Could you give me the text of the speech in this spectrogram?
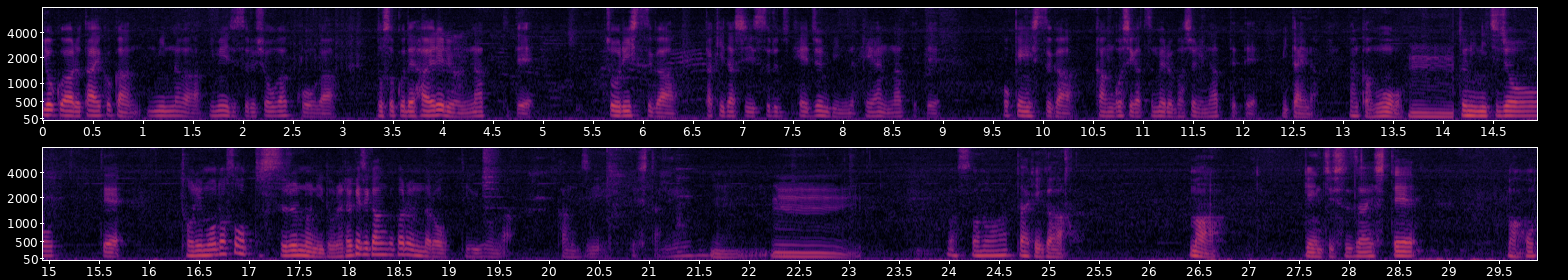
よくある体育館みんながイメージする小学校が土足で入れるようになってて調理室が炊き出しする部準備に部屋になってて保健室が看護師が詰める場所になっててみたいな。なんかもううん。本当に日常って取り戻そうとするのにどれだけ時間かかるんだろうっていうような感じでしたね。うん。うん。まあ、そのあたりがまあ現地取材して、まあ、本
